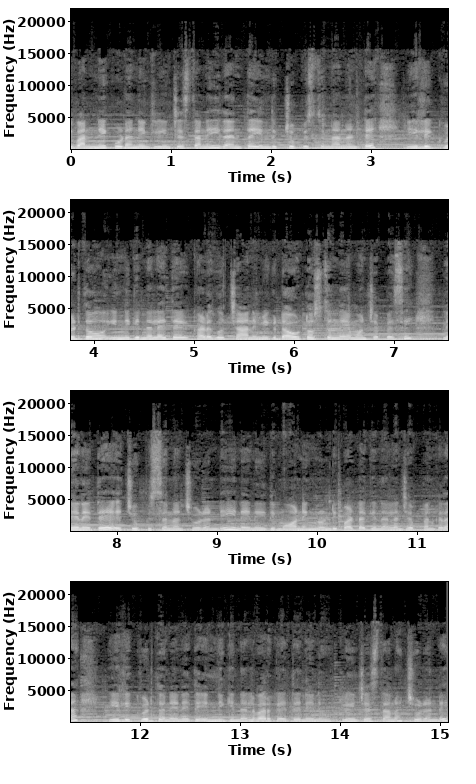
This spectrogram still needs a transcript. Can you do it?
ఇవన్నీ కూడా నేను క్లీన్ చేస్తాను. ఇదంతా ఎందుకు చూపిస్తున్నానంటే ఈ లిక్విడ్తో ఇన్ని గిన్నెలు అయితే కడగొచ్చా అని మీకు డౌట్ వస్తుందేమో అని చెప్పేసి నేనైతే చూపిస్తున్నాను చూడండి. నేను ఇది మార్నింగ్ నుండి పడ్డ గిన్నెలు అని చెప్పాను కదా. ఈ లిక్విడ్తో నేనైతే ఎన్ని గిన్నెల వరకు అయితే నేను క్లీన్ చేస్తానో చూడండి.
